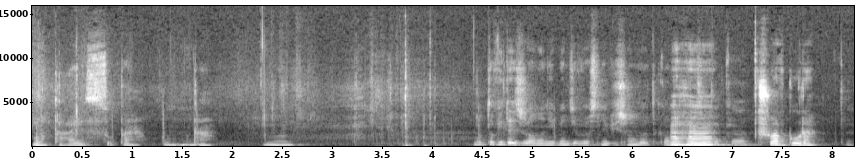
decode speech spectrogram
No ta jest super. Ta. No. no to widać, że ona nie będzie właśnie wisząca, tylko ona Mhm. będzie taka... Szła w górę. Tak.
